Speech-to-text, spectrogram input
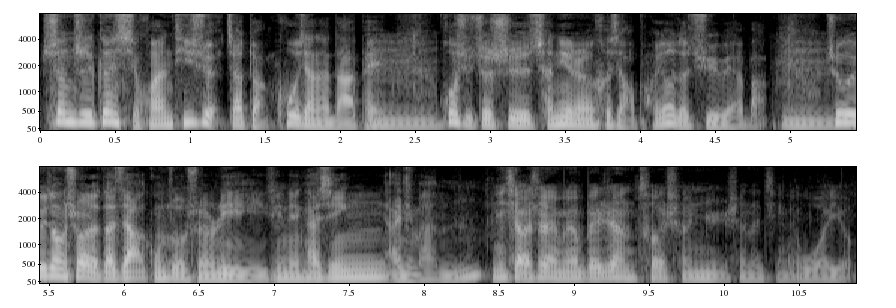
甚至更喜欢 T 恤加短裤这样的搭配。嗯或许这是成年人和小朋友的区别吧。嗯，祝运动首尔的大家工作顺利，天天开心，爱你们。你小时候有没有被认错成女生的经历？我有，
